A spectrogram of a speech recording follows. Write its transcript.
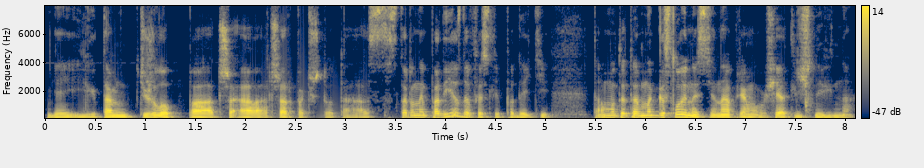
И там тяжело поотшарпать что-то. А со стороны подъездов, если подойти, там вот эта многослойность, она прям вообще отлично видна.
